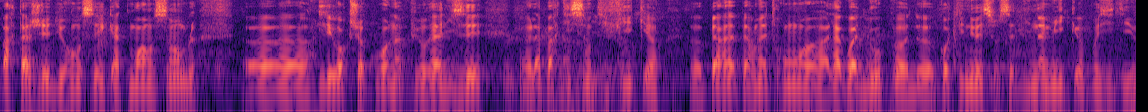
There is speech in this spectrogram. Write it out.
partager durant ces quatre mois ensemble, les workshops où on a pu réaliser, la partie scientifique, permettront euh, à la Guadeloupe euh, de continuer sur cette dynamique positive.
